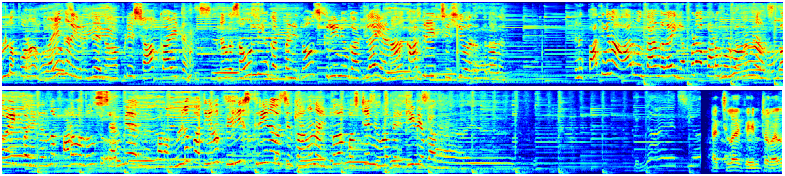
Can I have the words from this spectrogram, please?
உள்ள போனா பயங்கர இருட்டு. நான் அப்படியே ஷாக் ஆயிட்டேன். நாங்க சவுண்டையும் கட் பண்ணிட்டோம் ஸ்க்ரீனையும் காட்டல. ஏன்னா காப்பிரைட் இஷ்யூ வர்றதுனால. எனக்கு பாத்தீங்கன்னா ஆர்வம் தாங்கல. எப்படா படம் போடுவாங்கன்னு நான் ரொம்ப வெயிட் பண்ணிட்டு இருந்தேன். படம் வந்ததும் செம்மையா இருந்தது படம். உள்ள பாத்தீங்கன்னா பெரிய ஸ்க்ரீனை வச்சிருக்காங்க. நான் இப்பதான் ஃபர்ஸ்ட் டைம் இவ்வளவு பெரிய டிவியை பார்க்கறேன் ஆக்சுவலாக இப்போ இன்டர்வல்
